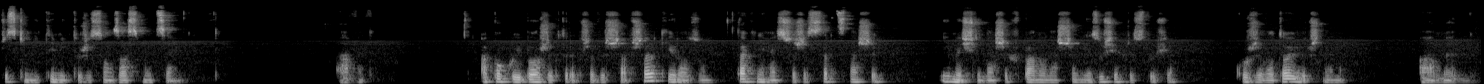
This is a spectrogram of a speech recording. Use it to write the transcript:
wszystkimi tymi, którzy są zasmuceni. Amen. A pokój Boży, który przewyższa wszelki rozum, tak niechaj strzeże serc naszych i myśli naszych w Panu naszym Jezusie Chrystusie, ku żywotowi wiecznemu. Amen.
